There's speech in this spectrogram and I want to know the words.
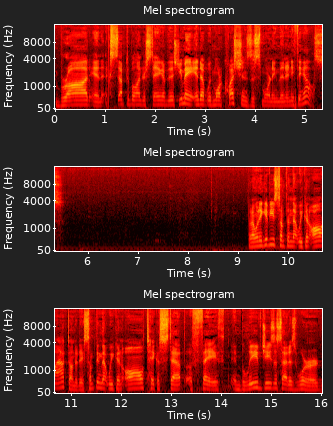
broad and acceptable understanding of this. You may end up with more questions this morning than anything else. But I want to give you something that we can all act on today, something that we can all take a step of faith and believe Jesus at his word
